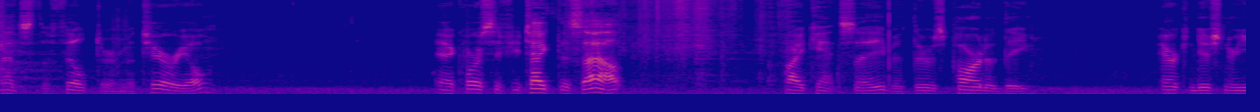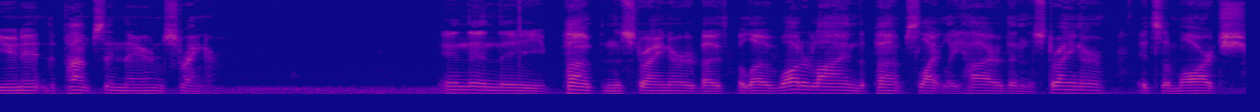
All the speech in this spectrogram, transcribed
that's the filter material. And of course, if you take this out, probably can't see, but there's part of the air conditioner unit, the pumps in there, and strainer. And then the pump and the strainer are both below waterline, the pump slightly higher than the strainer. It's a March,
